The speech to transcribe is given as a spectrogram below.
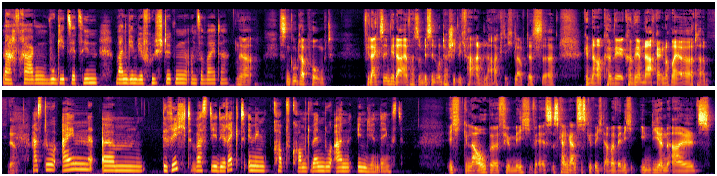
nachfragen, wo geht's jetzt hin, wann gehen wir frühstücken und so weiter. Ja, ist ein guter Punkt. Vielleicht sind wir da einfach so ein bisschen unterschiedlich veranlagt. Ich glaube, das äh, genau können wir können wir im Nachgang noch mal erörtern. Ja. Hast du ein ähm, Gericht, was dir direkt in den Kopf kommt, wenn du an Indien denkst? Ich glaube für mich, es ist kein ganzes Gericht, aber wenn ich Indien als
